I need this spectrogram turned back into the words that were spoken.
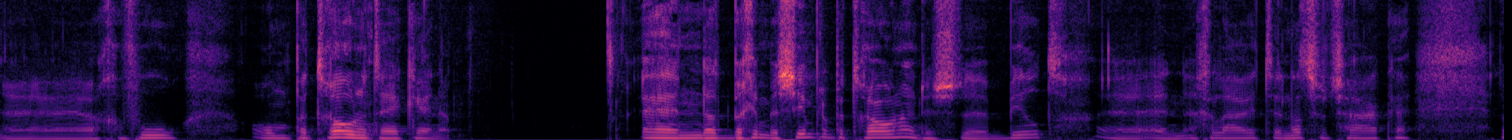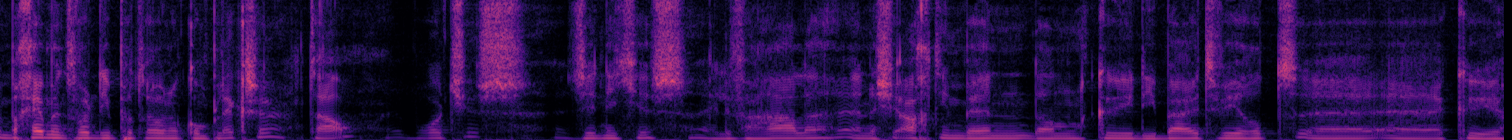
uh, gevoel, om patronen te herkennen. En dat begint met simpele patronen, dus uh, beeld uh, en geluid en dat soort zaken. En op een gegeven moment worden die patronen complexer, taal, woordjes, zinnetjes, hele verhalen. En als je 18 bent, dan kun je die buitenwereld uh, kun je,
